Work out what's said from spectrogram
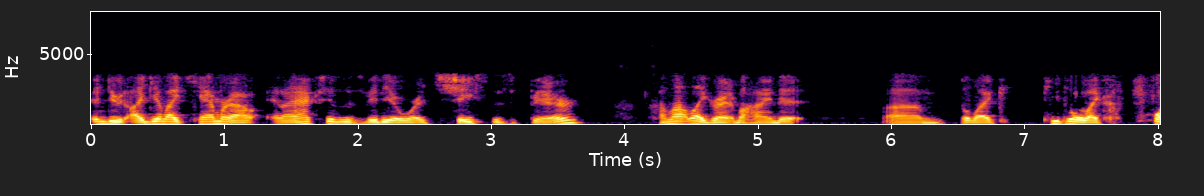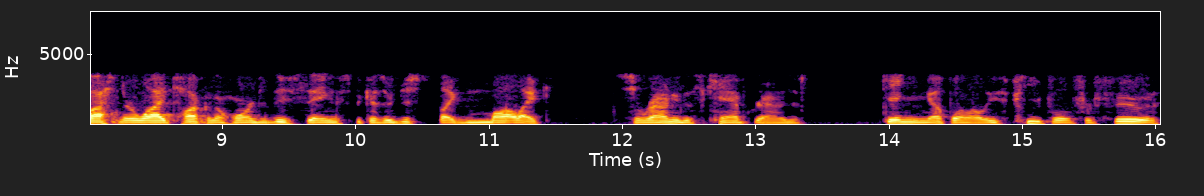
And dude, I get my camera out, and I actually have this video where I chase this bear. I'm not like right behind it, um, but like people are like flashing their lights, honking their horns at these things because they're just like mo- like surrounding this campground, just ganging up on all these people for food.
